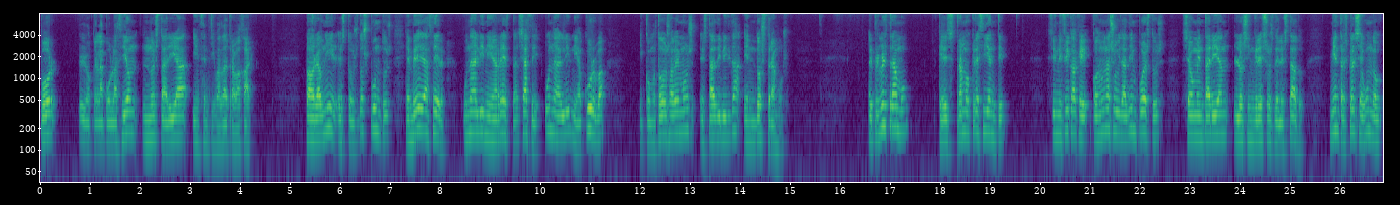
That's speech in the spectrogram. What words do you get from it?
por lo que la población no estaría incentivada a trabajar. Para unir estos dos puntos, en vez de hacer una línea recta, se hace una línea curva y como todos sabemos está dividida en dos tramos. El primer tramo que es tramo creciente, significa que con una subida de impuestos se aumentarían los ingresos del Estado, mientras que el segundo,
